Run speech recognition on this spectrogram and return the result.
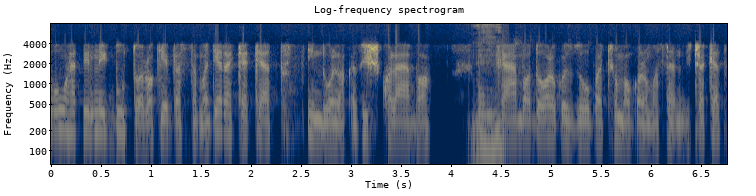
Ó, hát én még bútorok, ébresztem a gyerekeket, indulnak az iskolába, munkába, dolgozóba, csomagolom a szendvicseket.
